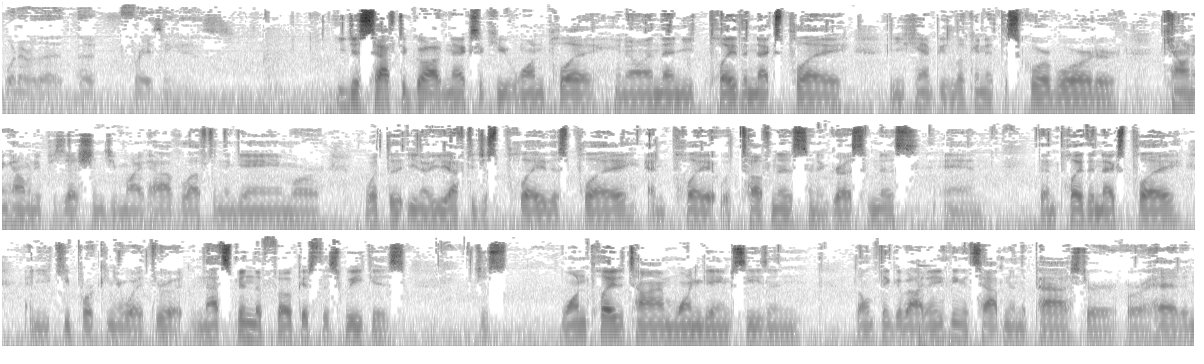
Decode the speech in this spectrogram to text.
whatever the, the phrasing is? you just have to go out and execute one play, you know, and then you play the next play, and you can't be looking at the scoreboard or counting how many possessions you might have left in the game or what the, you know, you have to just play this play and play it with toughness and aggressiveness, and then play the next play, and you keep working your way through it. And that's been the focus this week is just one play at a time, one game season. Don't think about anything that's happened in the past or, or ahead. And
